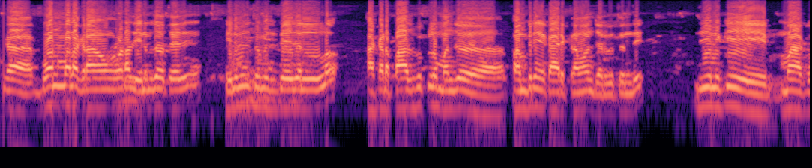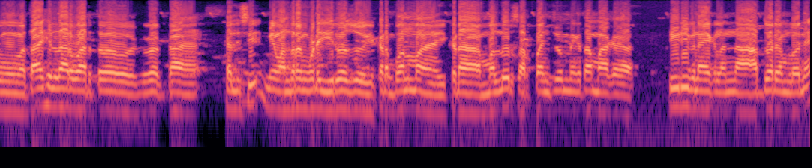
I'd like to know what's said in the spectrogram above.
ఇంకా బోన్మల గ్రామం కూడా ఎనిమిదో తేదీ ఎనిమిది తొమ్మిది తేదీలలో అక్కడ పాస్బుక్లు మంజూ పంపిణీ కార్యక్రమం జరుగుతుంది. దీనికి మాకు తహసీల్దార్ వారితో కలిసి మేమందరం కూడా ఈరోజు ఇక్కడ బొన్మ ఇక్కడ మల్లూరు సర్పంచ్ మిగతా మాకు టీడీపీ నాయకులన్న ఆధ్వర్యంలోనే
